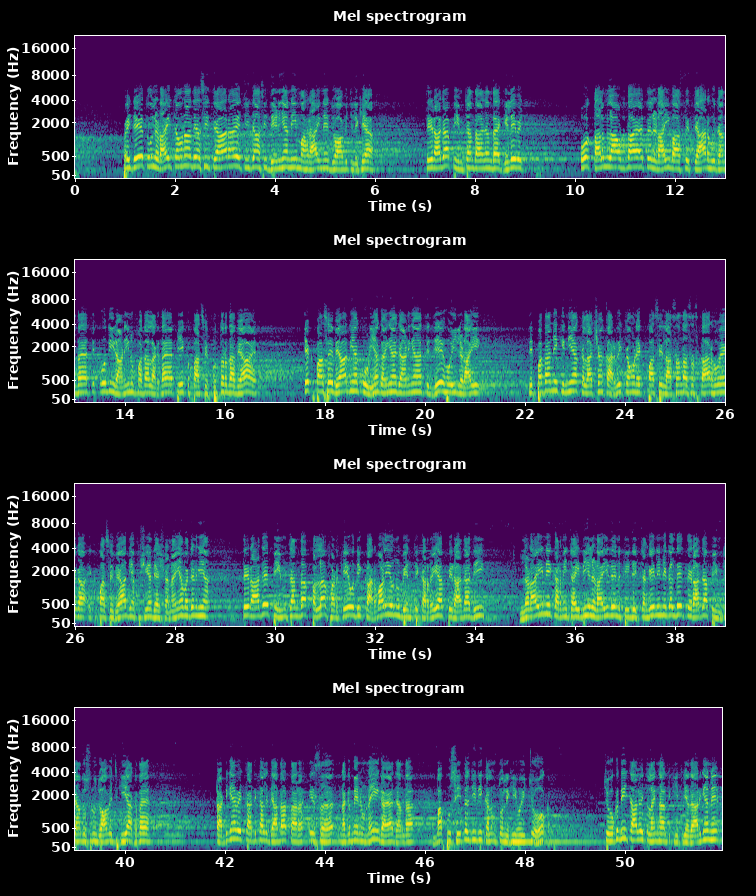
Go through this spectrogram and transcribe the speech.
ਭਈ ਜੇ ਤੂੰ ਲੜਾਈ ਚਾਹੁੰਦਾ ਤੇ ਅਸੀਂ ਤਿਆਰ ਆ, ਇਹ ਚੀਜ਼ਾਂ ਅਸੀਂ ਦੇਣੀਆਂ ਨਹੀਂ। ਮਹਾਰਾਜ ਨੇ ਜਵਾਬ ਵਿੱਚ ਲਿਖਿਆ, ਤੇ ਰਾਜਾ ਭੀਮਚੰਦ ਆ ਜਾਂਦਾ ਹੈ ਗਿਲੇ ਵਿੱਚ। ਉਹ ਤਲ ਲਾ ਉੱਠਦਾ ਹੈ ਤੇ ਲੜਾਈ ਵਾਸਤੇ ਤਿਆਰ ਹੋ ਜਾਂਦਾ ਹੈ ਤੇ ਉਹਦੀ ਰਾਣੀ ਨੂੰ ਪਤਾ ਲੱਗਦਾ ਹੈ ਕਿ ਇੱਕ ਪਾਸੇ ਪੁੱਤਰ ਦਾ ਵਿਆਹ ਹੈ। ਇੱਕ ਪਾਸੇ ਵਿਆਹ ਦੀਆਂ ਘੋੜੀਆਂ ਗਾਈਆਂ ਜਾਣੀਆਂ ਤੇ ਜੇ ਹੋਈ ਲੜਾਈ ਤੇ ਪਤਾ ਨਹੀਂ ਕਿੰਨੀਆਂ ਕਲਾਸ਼ਾਂ ਘਰ ਵਿੱਚ ਆਉਣ, ਇੱਕ ਪਾਸੇ ਲਾਸਾਂ ਦਾ ਸੰਸਕਾਰ ਹੋਏਗਾ, ਇੱਕ ਪਾਸੇ ਵਿਆਹ ਦੀਆਂ ਖੁਸ਼ੀਆਂ ਦੀਆਂ ਸ਼ਨਾਈਆਂ ਵੱਜਣਗੀਆਂ। ਤੇ ਰਾਜੇ ਭੀਮ ਚੰਦ ਦਾ ਪੱਲਾ ਫੜ ਕੇ ਉਹਦੀ ਘਰਵਾਲੀ ਉਹਨੂੰ ਬੇਨਤੀ ਕਰ ਰਹੀ ਆ ਕਿ ਰਾਜਾ ਜੀ, ਲੜਾਈ ਨਹੀਂ ਕਰਨੀ ਚਾਹੀਦੀ, ਲੜਾਈ ਦੇ ਨਤੀਜੇ ਚੰਗੇ ਨਹੀਂ ਨਿਕਲਦੇ ਤੇ ਰਾਜਾ ਭੀਮ ਚੰਦ ਉਸ ਨੂੰ ਜਵਾਬ ਵਿੱਚ ਕੀ ਆਖਦਾ ਹੈ? ਢਾਡੀਆਂ ਵਿੱਚ ਅੱਜ ਕੱਲ ਜ਼ਿਆਦਾਤਰ ਇਸ ਨਗਮੇ ਨੂੰ ਨਹੀਂ ਗਾਇਆ ਜਾਂਦਾ। ਬਾਪੂ ਸੀਤਲ ਜੀ ਦੀ ਕਲਮ ਤੋਂ ਲਿਖੀ ਹੋਈ ਝੋਕ। ਝੋਕ ਦੀ ਚਾਲ ਵਿੱਚ ਲਾਈਨਾਂ ਅਰਜ ਕੀਤੀਆਂ ਜਾ ਰਹੀਆਂ ਨੇ।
